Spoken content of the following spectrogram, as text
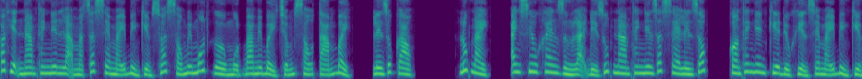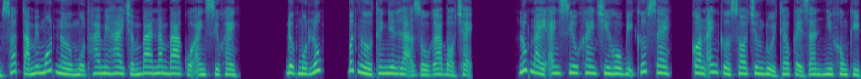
phát hiện nam thanh niên lạ mặt dắt xe máy biển kiểm soát 61G137.687 lên dốc cao. Lúc này, anh Siêu khen dừng lại để giúp nam thanh niên dắt xe lên dốc, còn thanh niên kia điều khiển xe máy biển kiểm soát 81N122.353 của anh Siêu khen. Được một lúc, bất ngờ thanh niên lạ dồ ga bỏ chạy. Lúc này anh Siêu khen chi hô bị cướp xe, còn anh Cờ So Trương đuổi theo kẻ gian nhưng không kịp.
